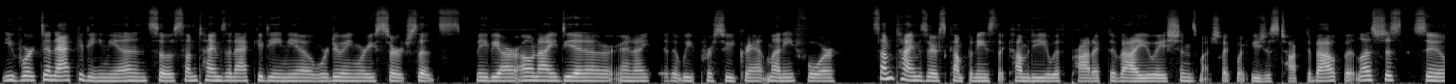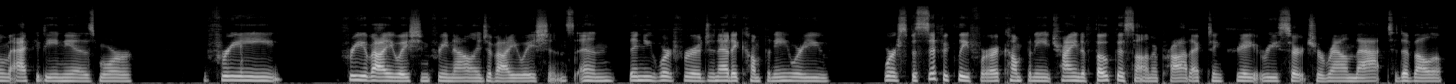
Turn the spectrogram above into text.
you've worked in academia. And so sometimes in academia, we're doing research that's maybe our own idea or an idea that we pursued grant money for sometimes there's companies that come to you with product evaluations, much like what you just talked about. But let's just assume academia is more free, free evaluation, free knowledge evaluations. And then you work for a genetic company where you work specifically for a company trying to focus on a product and create research around that to develop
